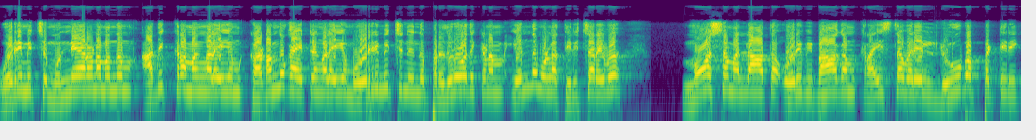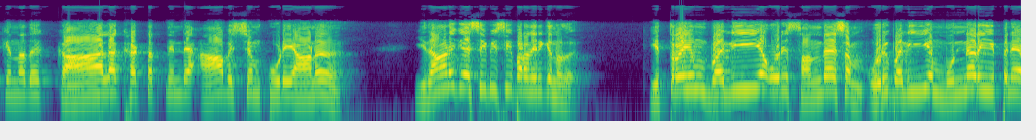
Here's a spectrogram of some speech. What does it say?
ഒരുമിച്ച് മുന്നേറണമെന്നും അതിക്രമങ്ങളെയും കടന്നുകയറ്റങ്ങളെയും ഒരുമിച്ച് നിന്ന് പ്രതിരോധിക്കണം എന്നുമുള്ള തിരിച്ചറിവ് മോശമല്ലാത്ത ഒരു വിഭാഗം ക്രൈസ്തവരിൽ രൂപപ്പെട്ടിരിക്കുന്നത് കാലഘട്ടത്തിന്റെ ആവശ്യം കൂടിയാണ്. ഇതാണ് കെ സി ബി സി പറഞ്ഞിരിക്കുന്നത്. ഇത്രയും വലിയ ഒരു സന്ദേശം ഒരു വലിയ മുന്നറിയിപ്പിനെ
